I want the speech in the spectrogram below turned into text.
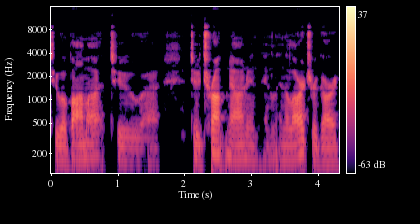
to Obama to uh, to Trump now in, in, in, the large regard,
